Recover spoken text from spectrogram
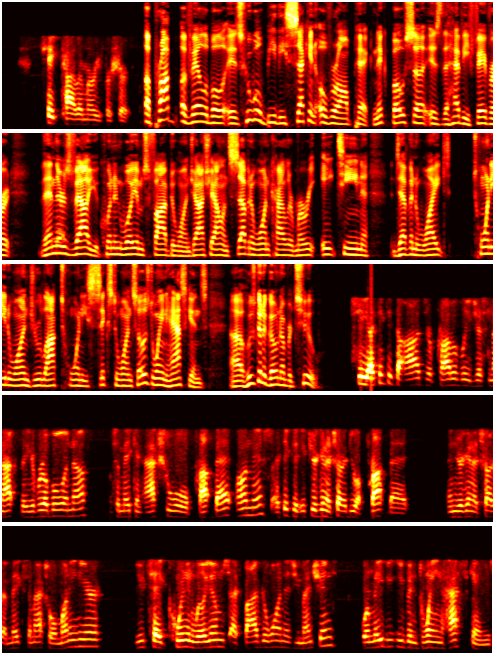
take Kyler Murray for sure. A prop available is who will be the second overall pick. Nick Bosa is the heavy favorite. Then there's value. Quinnen Williams five to one, Josh Allen seven to one, Kyler Murray eighteen, Devin White twenty to one, Drew Lock twenty six to one. So is Dwayne Haskins. Uh, who's going to go number two? See, I think that the odds are probably just not favorable enough to make an actual prop bet on this. I think that if you're going to try to do a prop bet and you're going to try to make some actual money here, you take Quinnen Williams at five to one, as you mentioned, or maybe even Dwayne Haskins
